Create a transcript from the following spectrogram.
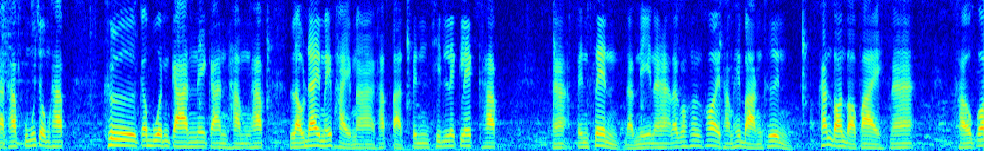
แหละครับคุณผู้ชมครับ คือกระบวนการในการทำครับ เราได้ไม้ไผ่มาครับ ตัดเป็นชิ้นเล็กๆครับนะฮะเป็นเส้นแบบนี้นะฮะแล้วก็ค่อยๆทำให้บางขึ้น ขั้นตอนต่อไปนะฮะเขาก็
